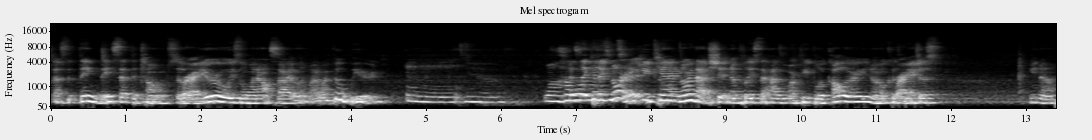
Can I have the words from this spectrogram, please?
That's the thing. They set the tone. So Right. you're always the one outside like, why do I feel weird? Mm, yeah. Well, how Because long they can does ignore take it. You, You can't like- ignore that shit in a place that has more people of color, you know, because Right. we just, you know,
